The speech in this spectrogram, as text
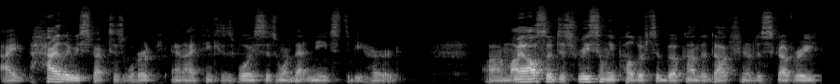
I highly respect his work, and I think his voice is one that needs to be heard. Um, I also just recently published a book on the doctrine of discovery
